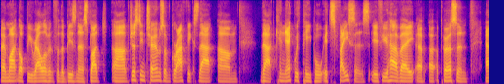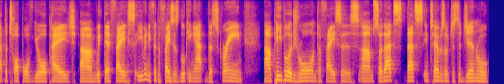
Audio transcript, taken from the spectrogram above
it might not be relevant for the business, but uh, just in terms of graphics that um, that connect with people, it's faces. If you have a a, a person at the top of your page um, with their face, even if the face is looking at the screen, uh, people are drawn to faces. Um, so that's that's in terms of just a general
